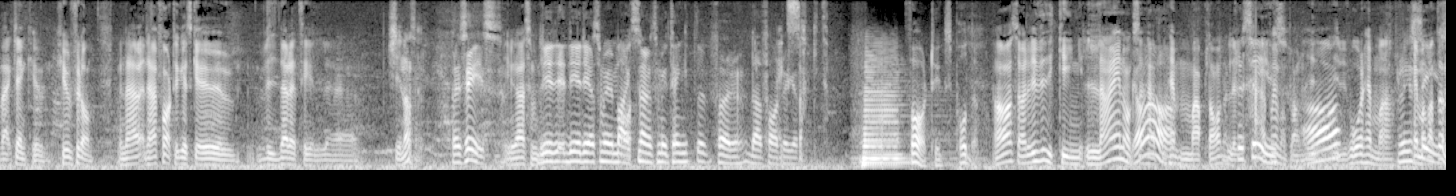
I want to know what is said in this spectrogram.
Verkligen kul. Kul för dem. Men det här, det här fartyget ska ju vidare till eh, Kina sen. Precis. Det är det här som Det blir... är, det är det som är marknaden som är tänkt för det här fartyget. Exakt. Fartygspodden. Ja, så hade vi Viking Line också Ja. här på hemmaplan. Eller här Precis. på hemmaplan. Ja. I, i vår hemma, Precis. hemmavatten.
